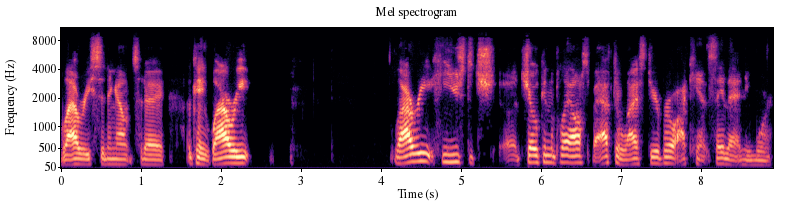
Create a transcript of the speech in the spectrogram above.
Lowry sitting out today. Okay, Lowry. Lowry, he used to ch- uh, choke in the playoffs, but after last year, bro, I can't say that anymore.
